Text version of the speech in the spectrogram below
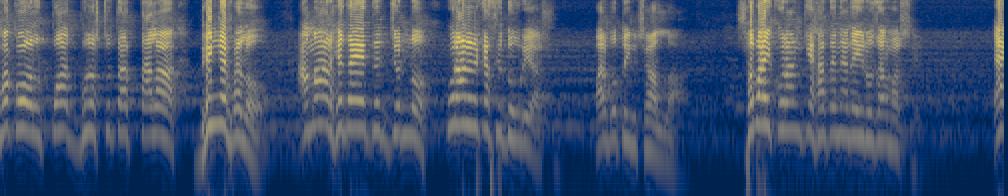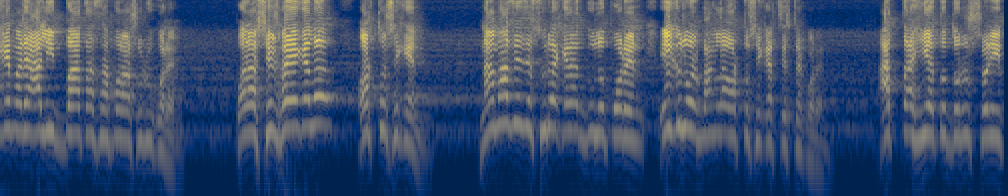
সকল পথভ্রষ্টতার তালা ভেঙে ফেলো। আমার হেদায়েতের জন্য কোরআনের কাছে দৌড়ে আসো। পারব তো ইনশাআল্লাহ। সবাই কোরআনকে হাতে নেন এই রোজার মাসে। একেবারে আলিফ বা তাসা পড়া শুরু করেন। পড়া শেষ হয়ে গেল, অর্থ শেখেন। নামাজে যে সুরা কেরাতগুলো পড়েন এইগুলোর বাংলা অর্থ শেখার চেষ্টা করেন। আত্মাহিয়াত দরুদ শরীফ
